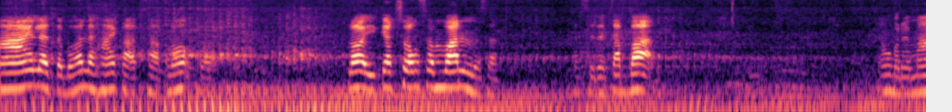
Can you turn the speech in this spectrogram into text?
หายแล้วแต่บ่ทันได้หายขาดขาดเนาะก็รออีกจักสองสามวันน่ะสิก็สิได้กลับบ้านยังบ่ได้มา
